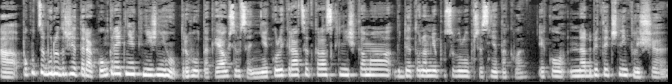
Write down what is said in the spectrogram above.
A pokud se budu držet teda konkrétně knižního trhu, tak já už jsem se několikrát setkala s knížkama, kde to na mě působilo přesně takhle. Jako nadbytečný kliše,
